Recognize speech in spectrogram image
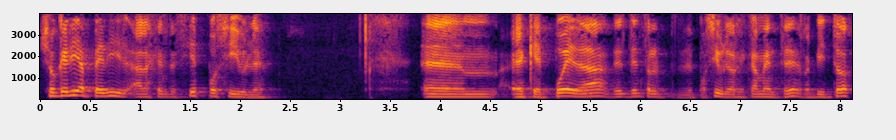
Yo quería pedir a la gente, si es posible, eh, el que pueda, de- dentro de posible, lógicamente, repito,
